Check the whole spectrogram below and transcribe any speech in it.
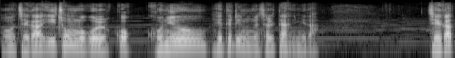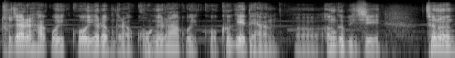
어, 제가 이 종목을 꼭 권유해드리는 건 절대 아닙니다. 제가 투자를 하고 있고 여러분들하고 공유를 하고 있고 거기에 대한 어, 언급이지 저는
